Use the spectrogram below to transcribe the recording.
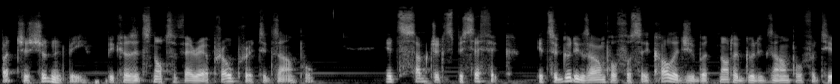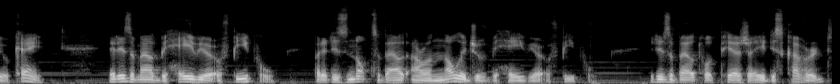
But she shouldn't be, because it's not a very appropriate example. It's subject specific. It's a good example for psychology, but not a good example for TOK. It is about behavior of people, but it is not about our knowledge of behavior of people. It is about what Piaget discovered,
